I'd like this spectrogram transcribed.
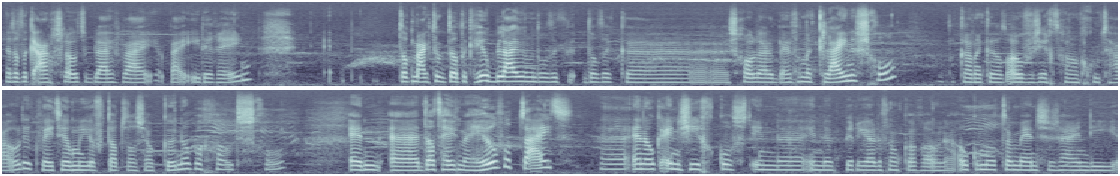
En dat ik aangesloten blijf bij, bij iedereen. Dat maakt ook dat ik heel blij ben dat ik, dat ik eh, schoolleider ben van een kleine school. Dan kan ik dat overzicht gewoon goed houden. Ik weet helemaal niet of ik dat wel zou kunnen op een grote school. En eh, dat heeft mij heel veel tijd eh, en ook energie gekost in de, in de periode van corona. Ook omdat er mensen zijn die,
